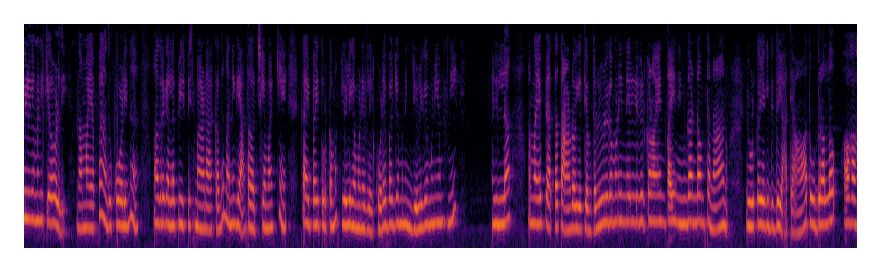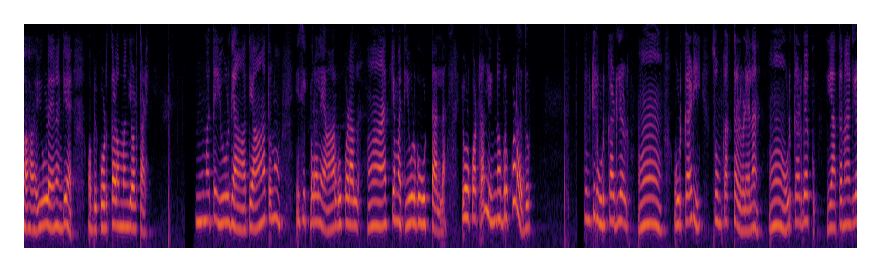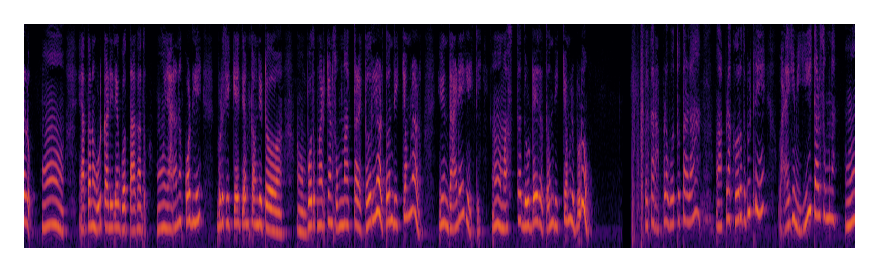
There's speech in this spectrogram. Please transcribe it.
ಇಳಿಗೆ ಮನೆ ಕೇಳಿದ್ವಿ ನಮ್ಮಯ್ಯಪ್ಪ ಅದು ಕೋಳಿನ ಅದ್ರಾಗೆಲ್ಲ ಪೀಸ್ ಪೀಸ್ ಮಾಡಿ ಹಾಕೋದು ನನಗೆ ಆತ ಹಚ್ಕೆ ಮಾಕಿ ಕಾಯಿ ಪಾಯಿ ತುರ್ಕೊಂಬಕ್ಕೆ ಇಳಿಗೆ ಮಣಿ ಇರಲಿ. ಕೊಡೆ ಬಗ್ಗೆ ನಿಮ್ದು ಇಳಿಗೆ ಮಣಿ ಅಂತೀನಿ? ಇಲ್ಲ ನಮ್ಮ ಅಯ್ಯಪ್ಪ ಅತ್ತ ತಗೊಂಡೋಗೈತಿ ಅಂತೇಳಿ ಇಳಿಗೆ ಮಣಿ ಎಲ್ಲಿ ಇಟ್ಕೊಳ ಏನು ತಾಯಿ ನಿನ್ ಗಂಡ ಅಂತ ನಾನು. ಇವಳು ಕೈಯಾಗಿದ್ದಿದ್ದೆ ಯಾತ ಯಾತ ಉದ್ರಲ್ಲ. ಹಾ ಹಾ ಹಾ ಹಾ, ಇವಳು ಏನಂಗೆ ಒಬ್ರಿಗೆ ಕೊಡ್ತಾಳಮ್ಮಂಗೆ ಹೇಳ್ತಾಳೆ. ಹ್ಞೂ ಮತ್ತೆ ಅದು ಯಾತನು ಈ ಸಿಕ್ ಬರಲ್ಲ, ಯಾರಿಗೂ ಕೊಡಲ್ಲ. ಹಾಂ ಅಕ್ಕೆ ಮತ್ತೆ ಇವಳಿಗೂ ಹುಟ್ಟಲ್ಲ ಇವಳು ಕೊಟ್ರಲ್ಲ ಇನ್ನೊಬ್ರು ಕೊಡೋದು. ಸುಮ್ಕಿರು ಹುಡ್ಕಾಡ್ಲೇಳು ಹ್ಞೂ ಹುಡ್ಕಾಡಿ ಸುಮ್ಕಾಗ್ತಾಳವಳೆಲ್ಲ ಹ್ಞೂ ಹುಡ್ಕಾಡ್ಬೇಕು. ಯಾತನ ಆಗ್ಲೇಳು ಹ್ಞೂ ಯಾತನ ಹುಡ್ಕಾಡಿದೆ ಗೊತ್ತಾಗೋದು. ಹ್ಞೂ ಯಾರನ್ನ ಕೊಡಲಿ? ಬಿಡು ಸಿಕ್ಕೈತಿ ಅಂತ ಒಂದಿಟ್ಟು ಬದುಕು ಮಾಡ್ಕೊಂಡು ಸುಮ್ಮನೆ ಆಗ್ತಾಳೆ ತರ್ಲೇಳು ತಂದು ಇಕ್ಕಂಬ್ಳೇಳು ಏನು ದಾಡಿಯಾಗೈತಿ? ಹ್ಞೂ ಮಸ್ತ್ ದುಡ್ಡೈತೆ ತಂದು ಇಕ್ಕಂಬ್ಳಿ ಬಿಡು. ಬೇಕಾದ್ರೆ ಹಪ್ಪಳ ಓದ್ತಾಳ ಹಪ್ಪಳ ಕರೆದು ಬಿಟ್ರಿ ಒಳಗೆ ಈತಾಳೆ ಸುಮ್ಮನೆ ಹ್ಞೂ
